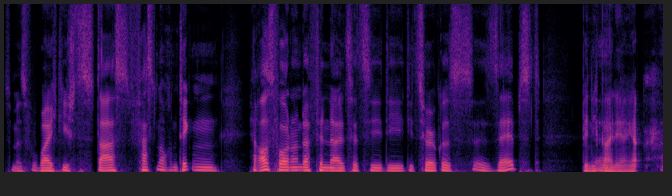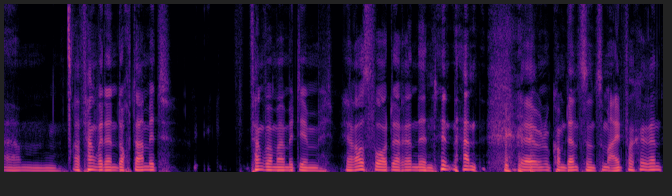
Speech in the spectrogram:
Zumindest, wobei ich die Stars fast noch einen Ticken herausfordernder finde als jetzt die, die, die Circles äh, selbst. Bin ich äh, bei dir, ja. Ähm, aber fangen wir dann doch damit, fangen wir mal mit dem Herausfordernden an äh, und kommen dann zum, zum Einfacheren.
